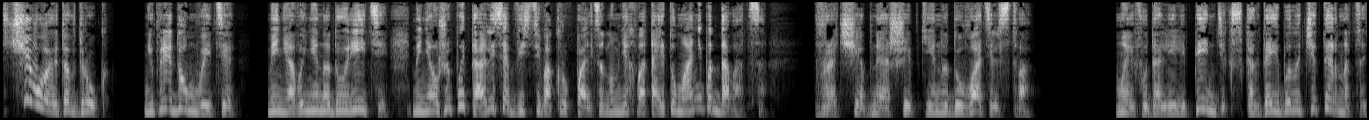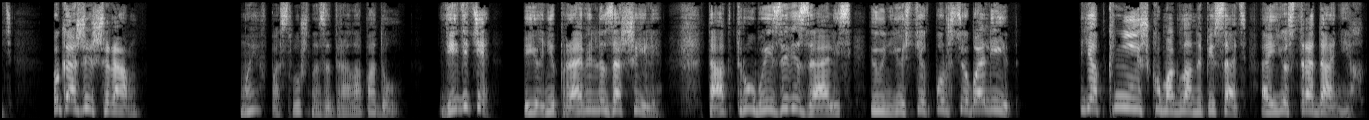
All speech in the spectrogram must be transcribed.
«С чего это вдруг? Не придумывайте. Меня вы не надурите. Меня уже пытались обвести вокруг пальца, но мне хватает ума не поддаваться. Врачебные ошибки и надувательства. Мэйв удалили пендикс, когда ей было четырнадцать. Покажи шрам!» Мэйв послушно задрала подол. «Видите? Ее неправильно зашили. Так трубы и завязались, и у нее с тех пор все болит. Я б книжку могла написать о ее страданиях.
